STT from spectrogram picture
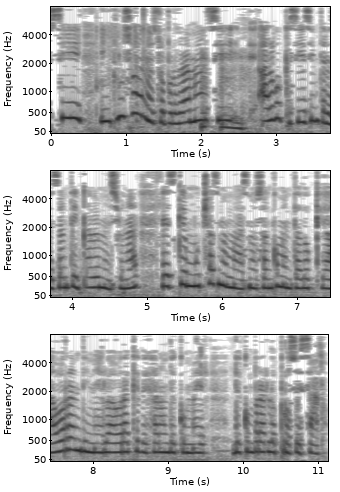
Sí, incluso en nuestro programa sí algo que sí es interesante y cabe mencionar es que muchas mamás nos han comentado que ahorran dinero ahora que dejaron de comer, de comprar lo procesado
